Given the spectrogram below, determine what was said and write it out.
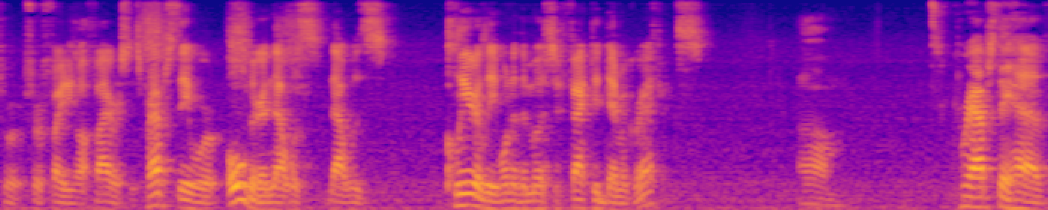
for, for fighting off viruses. Perhaps they were older, and that was that was clearly one of the most affected demographics. Um, perhaps they have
